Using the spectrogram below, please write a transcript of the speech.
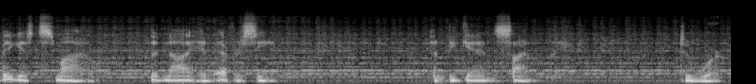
biggest smile that Nye had ever seen, and began silently to work.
